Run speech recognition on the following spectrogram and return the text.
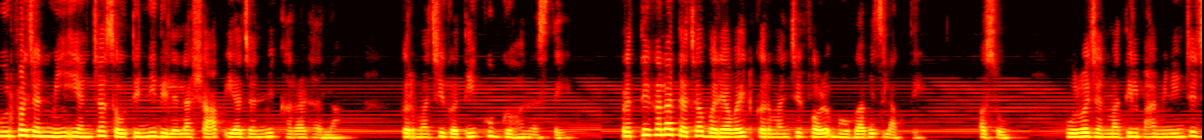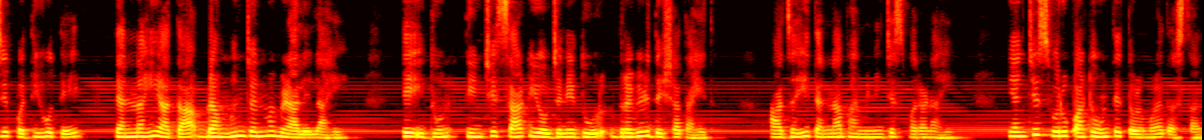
पूर्वजन्मी यांच्या सौतींनी दिलेला शाप या जन्मी खरा ठरला. कर्माची गती खूप गहन असते. प्रत्येकाला त्याच्या बऱ्या वाईट कर्मांचे फळ भोगावेच लागते. असो पूर्वजन्मातील भामिनींचे जे पती होते त्यांनाही आता ब्राह्मण जन्म मिळालेला आहे. ते इथून तीनशे साठ योजने दूर द्रविड देशात आहेत. आजही त्यांना भामिनींचे स्मरण आहे. यांचे स्वरूप आठवून ते तळमळत असतात.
